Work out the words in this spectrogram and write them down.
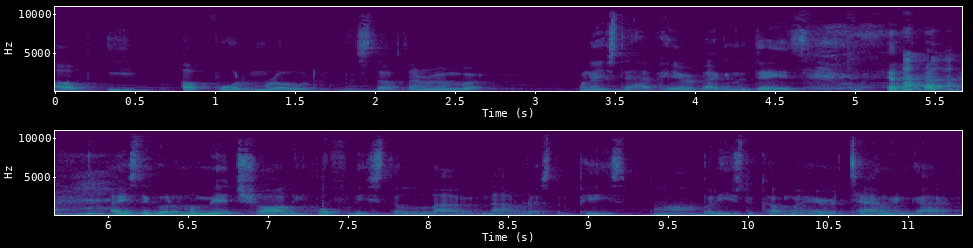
up e- up Fordham Road and stuff. I remember when I used to have hair back in the days. I used to go to my man Charlie. Hopefully, he's still alive. If not, rest in peace. But he used to cut my hair, Italian guy,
